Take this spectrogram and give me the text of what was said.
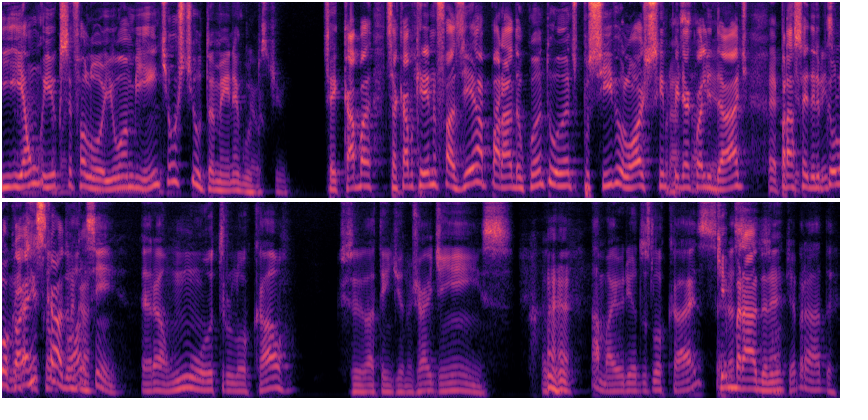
E, é um, e o que você falou, e o ambiente é hostil também, né, É Guto? hostil. Você acaba, você acaba querendo fazer a parada o quanto antes possível, lógico, sem Pra perder a qualidade. É, Pra sair dele, porque o local é arriscado, né, Paulo, cara? Assim, era um ou outro local que você atendia nos jardins. a maioria dos locais. Quebrada, né? Quebrada.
